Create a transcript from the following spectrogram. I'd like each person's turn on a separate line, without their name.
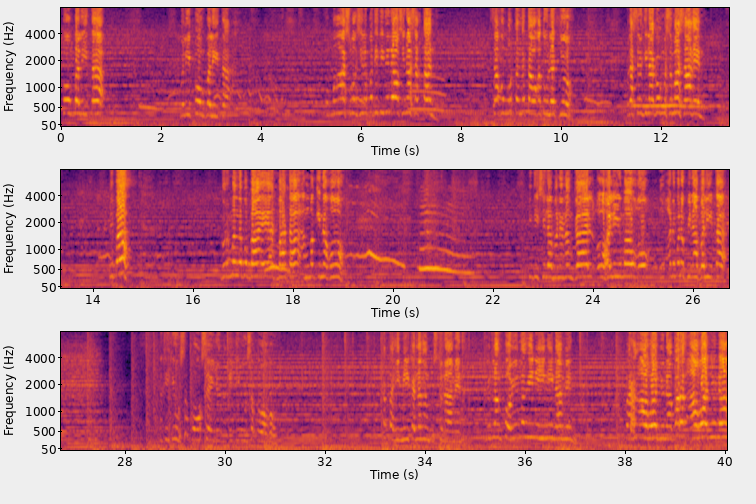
po ang balita. Mali po ang balita. Ang mga aswang sila, pati di nila ako sinasaktan. Sa akong mortal na tao katulad nyo. Wala silang ginagawang masama sa akin. Di ba? Normal na babae at bata ang mag-ina ko. Hindi sila manananggal o halimaw o kung ano man ang pinabalita. Nakikiusap po ako sa inyo, nakikiusap po ako. Katahimikan lang ang gusto namin. Yun lang po, yun lang hinihingi namin. Parang awa nyo na, parang awa nyo na!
